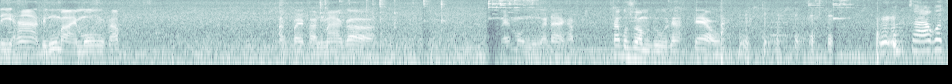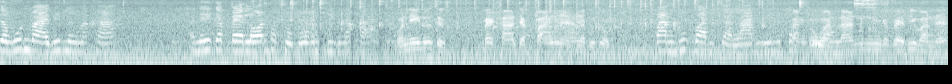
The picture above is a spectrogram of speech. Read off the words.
ตีห้าถึงบ่ายโมงครับผ่านไปผ่านมาก็แวะมองหนึ่งก็ได้ครับท่านผู้ชมดูนะแก้วตอนเช้าก็จะวุ่นวายนิดนึงนะคะ อันนี้กาแฟร้อนผสมโอวัลตินนะคะ วันนี้รู้สึกแม่ค้าจะปังนะท่านผู้ชมปังทุกวันจ้ะร้านนี้ไม่ต้องปังทุกวันร้านกาแฟพี่วันนะ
